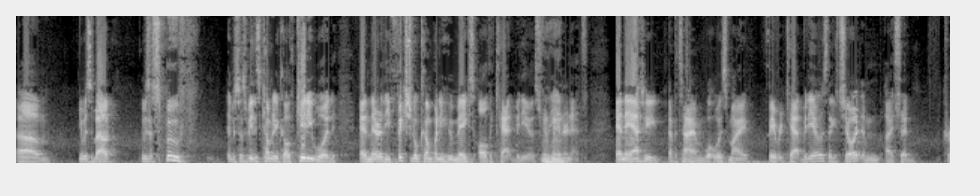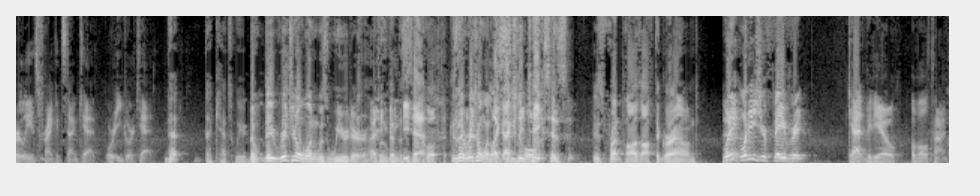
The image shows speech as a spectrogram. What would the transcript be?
Um, it was about it was a spoof. It was supposed to be this company called Kittywood, and they're the fictional company who makes all the cat videos for the internet. And they asked me at the time what was my favorite cat videos. They could show it, and I said, currently, it's Frankenstein Cat or Igor Cat. That that cat's weird. The, the original one was weirder, I think, than the Yeah. sequel because the original one like actually Sequel. takes his his front paws off the ground. What, i- what is your favorite cat video of all time?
